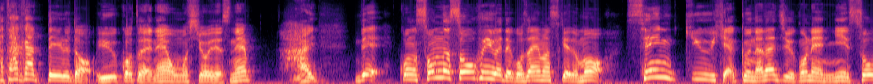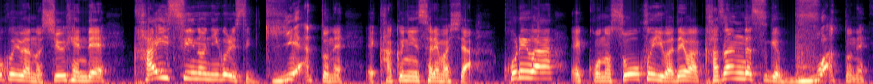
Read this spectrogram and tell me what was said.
戦っているということでね、面白いですね。はい。で、このそんな送風岩でございますけども、1975年に送風岩の周辺で海水の濁りですギヤッとね、確認されました。これは、えこの送風岩では火山ガスがブワッとね、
